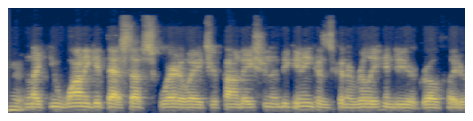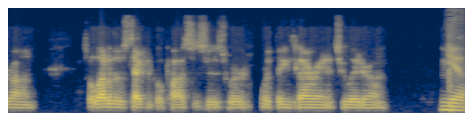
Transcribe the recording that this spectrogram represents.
mm-hmm. and like you want to get that stuff squared away to your foundation in the beginning because it's going to really hinder your growth later on so a lot of those technical processes were were things that i ran into later on yeah,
